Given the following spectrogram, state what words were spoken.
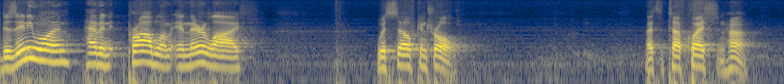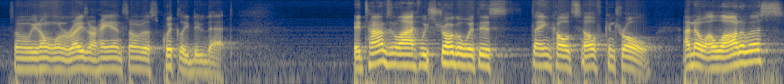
Does anyone have a problem in their life with self control? That's a tough question, huh? Some of we don't want to raise our hand, some of us quickly do that. At times in life, we struggle with this thing called self control. I know a lot of us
